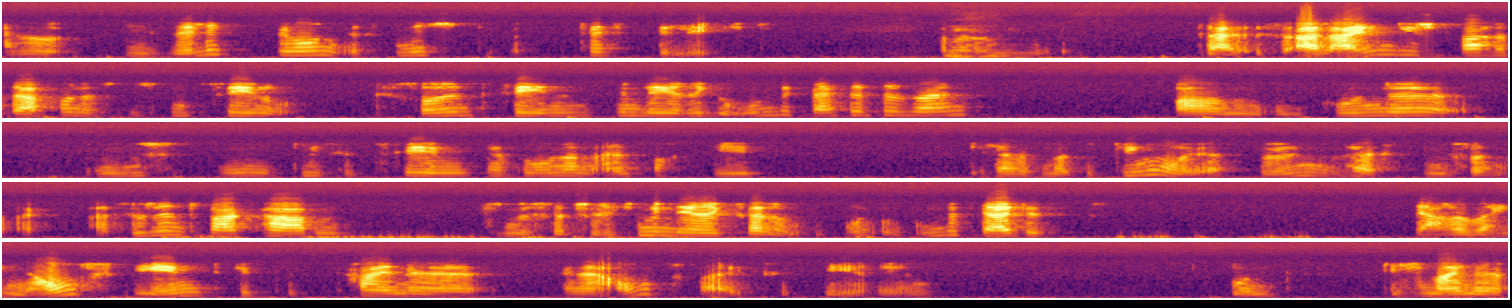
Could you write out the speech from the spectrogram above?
Also die Selektion ist nicht festgelegt. Mhm. Da ist allein die Sprache davon, es müssen zehn, es sollen zehn minderjährige Unbegleitete sein ähm, im Grunde müssten diese zehn Personen einfach die, ich sage jetzt mal, Bedingungen erfüllen. Das heißt, sie müssen einen Asylantrag haben, sie müssen natürlich minderjährig sein und, und, und unbegleitet. Darüber hinausgehend gibt es keine, keine Auswahlkriterien. Und ich meine,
